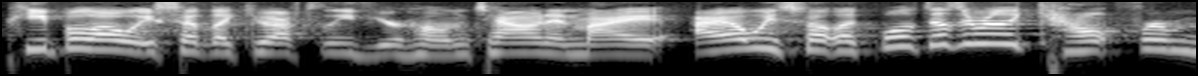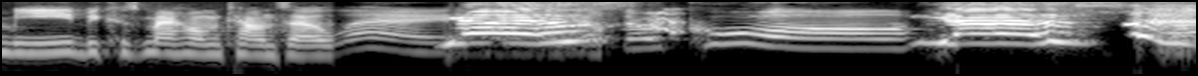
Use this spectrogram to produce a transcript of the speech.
people always said like you have to leave your hometown and my i always felt like well it doesn't really count for me because my hometown's la Yes! so cool yes. and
